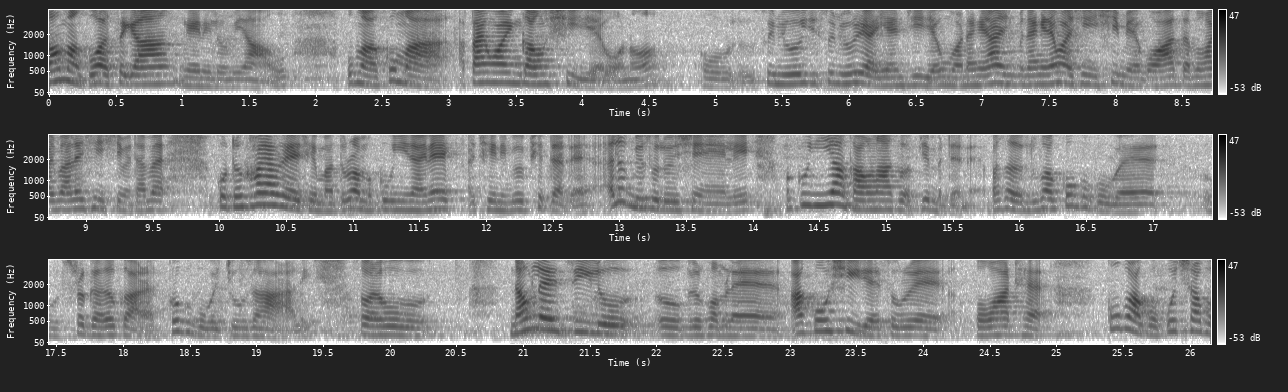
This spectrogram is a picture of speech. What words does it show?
ဘာမှကိုကစိတ်အားငယ်နေလို့မရဘူးဥပမာကို့မှာအတိုင်းဝိုင်းကောင်းရှိရပေါ့နော်ဟိုဆွေမျိုးဆွေမျိုးတွေကရန်ကြီးတယ်ဥပမာနိုင်ငံနိုင်ငံခြားမှာရှိရင်ရှိမယ်ကွာတဘာမှလည်းရှိရင်ရှိမယ်ဒါပေမဲ့ကိုဒုက္ခရောက်တဲ့အချိန်မှာသူတို့ကမကူညီနိုင်တဲ့အခြေအနေမျိုးဖြစ်တတ်တယ်အဲ့လိုမျိုးဆိုလို့ရှိရင်လေမကူညီရကောင်းလားဆိုအပြစ်မတင်နဲ့ဘာလို့လဲလူကကိုကိုကိုပဲဟို struggle လုပ်ကြတာကိုကိုကိုပဲစူးစမ်းရတာလေဆိုတော့ဟိုနောက်လဲကြည့်လို့ဟိုဘယ်လိုခေါ်မလဲအကိုရှိတယ်ဆိုတော့ဘဝထက်ကိုယ့်ဘာကိုကိုယ့်၆ဘ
